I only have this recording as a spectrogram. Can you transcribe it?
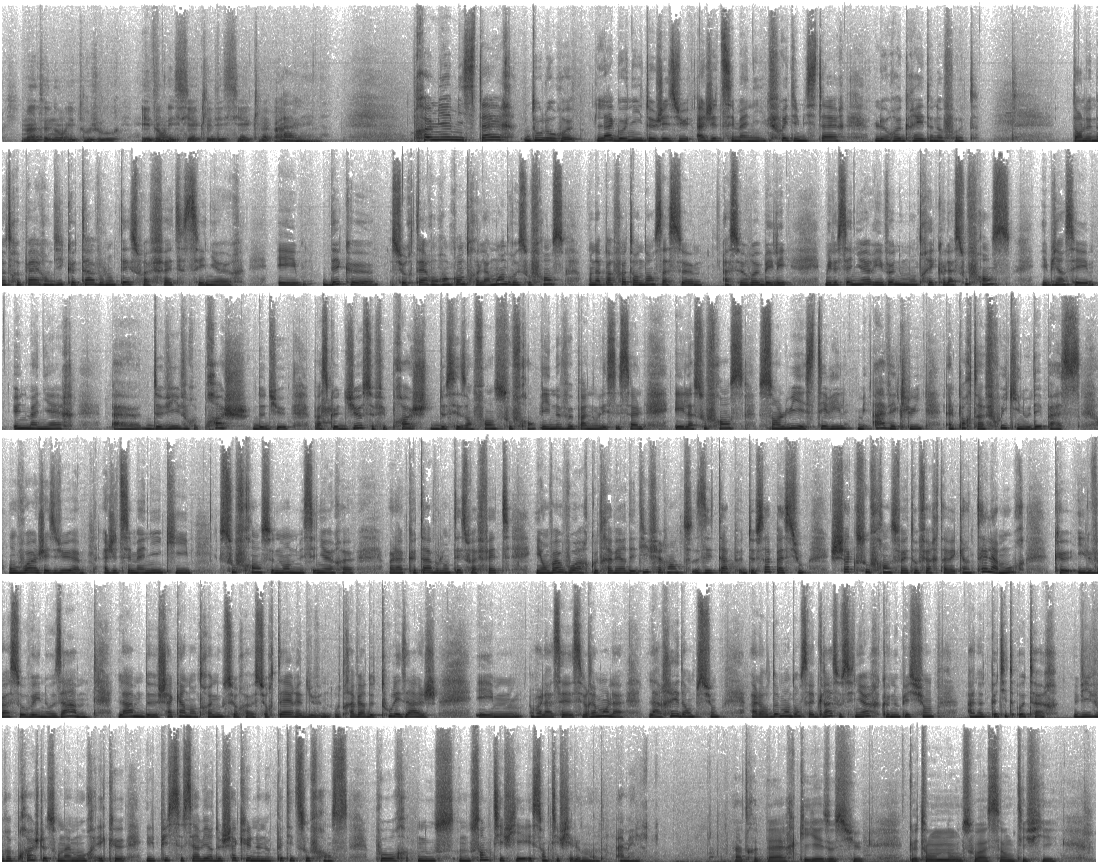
maintenant et toujours, et dans, les siècles des siècles. Amen. Premier mystère douloureux, l'agonie de Jésus à Gethsemane, fruit du mystère, le regret de nos fautes. Dans le Notre Père, on dit que ta volonté soit faite, Seigneur. Et dès que sur Terre on rencontre la moindre souffrance, on a parfois tendance à se, à se rebeller. Mais le Seigneur, il veut nous montrer que la souffrance, eh bien, c'est une manière euh, de vivre proche de Dieu, parce que Dieu se fait proche de ses enfants souffrants. Et il ne veut pas nous laisser seuls. Et la souffrance sans lui est stérile, mais avec lui, elle porte un fruit qui nous dépasse. On voit Jésus euh, à Gethsemane qui, souffrant, se demande, mais Seigneur, euh, voilà, que ta volonté soit faite. Et on va voir qu'au travers des différentes étapes de sa passion, chaque souffrance va être offerte avec un tel amour qu'il va sauver nos âmes, l'âme de chacun d'entre nous sur, sur terre et au travers de tous les âges. Et hum, voilà, c'est vraiment la, rédemption. Alors demandons cette grâce au Seigneur que nous puissions à notre petite hauteur, vivre proche de son amour et qu'il puisse se servir de chacune de nos petites souffrances pour nous, nous sanctifier et sanctifier le monde. Amen. Notre Père qui es aux cieux, que ton nom soit sanctifié,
